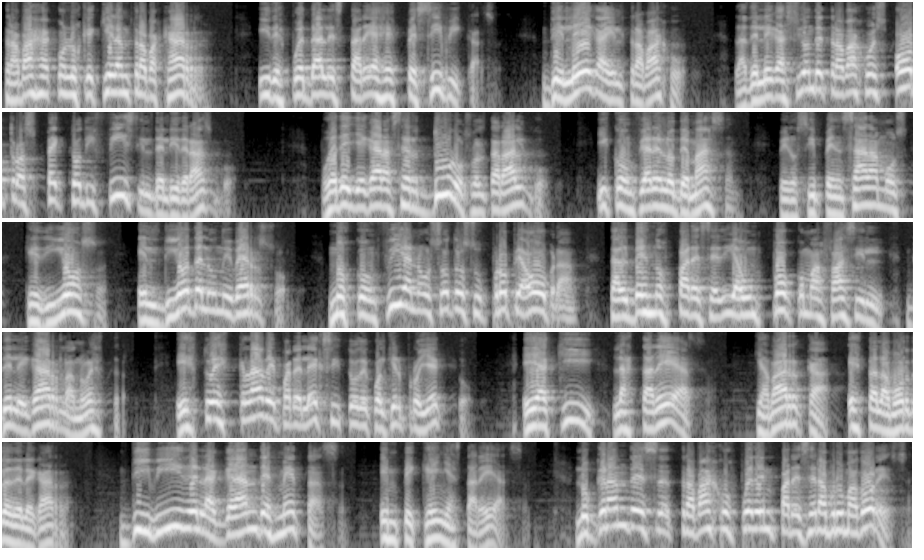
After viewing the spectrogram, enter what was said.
Trabaja con los que quieran trabajar y después dales tareas específicas. Delega el trabajo. La delegación de trabajo es otro aspecto difícil del liderazgo. Puede llegar a ser duro soltar algo y confiar en los demás. Pero si pensáramos que Dios, el Dios del universo, nos confía a nosotros su propia obra, tal vez nos parecería un poco más fácil delegar la nuestra. Esto es clave para el éxito de cualquier proyecto. He aquí las tareas que abarca esta labor de delegar. Divide las grandes metas en pequeñas tareas. Los grandes eh, trabajos pueden parecer abrumadores,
